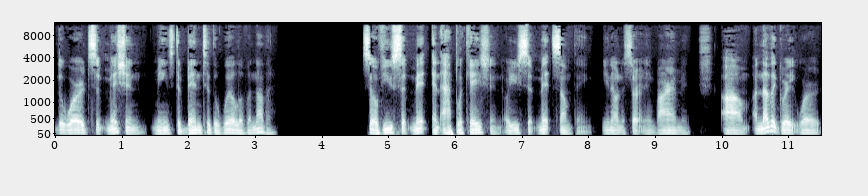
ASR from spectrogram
the word submission means to bend to the will of another. So if you submit an application or you submit something, you know, in a certain environment, um, another great word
